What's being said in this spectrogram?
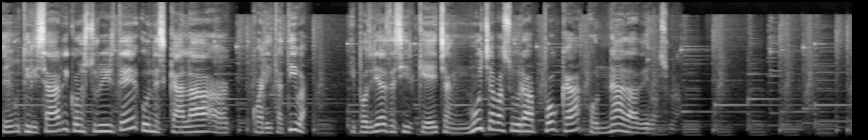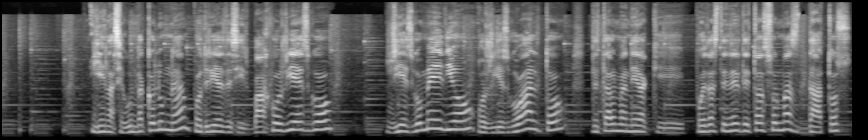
eh, utilizar y construirte una escala ah, cualitativa y podrías decir que echan mucha basura, poca o nada de basura. Y en la segunda columna podrías decir bajo riesgo, riesgo medio o riesgo alto, de tal manera que puedas tener de todas formas datos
